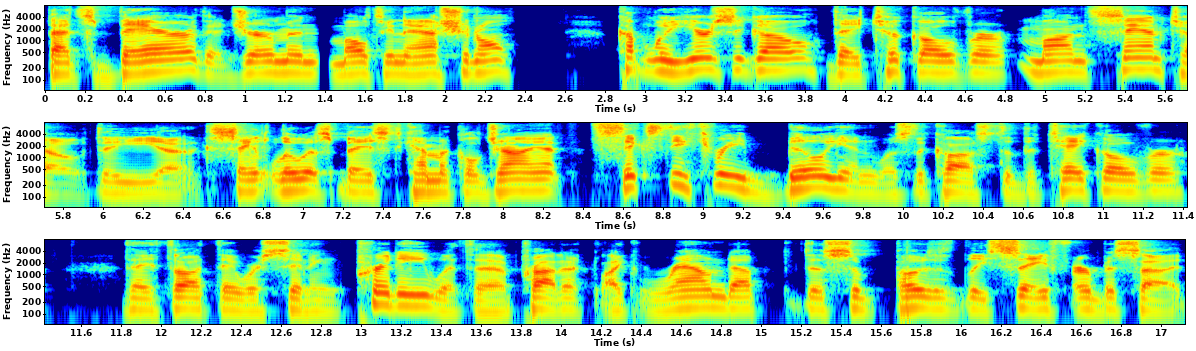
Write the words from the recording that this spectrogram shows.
That's Bayer, the German multinational. A couple of years ago, they took over Monsanto, the uh, St. Louis-based chemical giant. 63 billion was the cost of the takeover. They thought they were sitting pretty with a product like Roundup, the supposedly safe herbicide.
